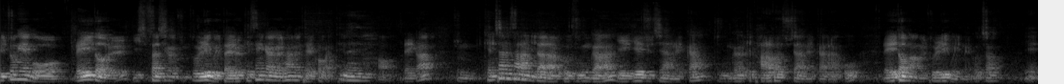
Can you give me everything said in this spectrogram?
일종의 뭐 레이더를 24시간 좀 돌리고 있다 이렇게 생각을 하면 될 것 같아요. 네. 어, 내가 좀 괜찮은 사람이다라고 누군가 얘기해주지 않을까, 누군가 이렇게 바라봐주지 않을까라고 레이더망을 돌리고 있는 거죠. 예.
